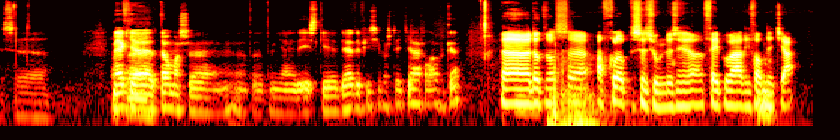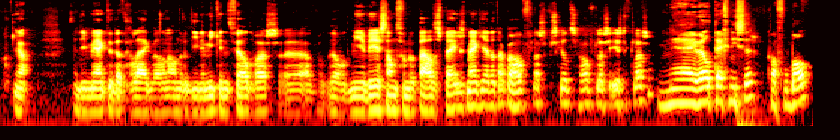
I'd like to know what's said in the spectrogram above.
Dus, eh, Merk je, eh, Thomas, eh, dat, eh, toen jij de eerste keer derde divisie was dit jaar, geloof ik, hè? Eh, dat was eh, afgelopen seizoen, dus in eh, februari van dit jaar. Ja. En die merkte dat er gelijk wel een andere dynamiek in het veld was. eh, ook wel wat meer weerstand van bepaalde spelers. Merk jij dat ook bij hoofdklasse? Verschil tussen hoofdklasse en eerste klasse? Nee, wel technischer qua voetbal.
